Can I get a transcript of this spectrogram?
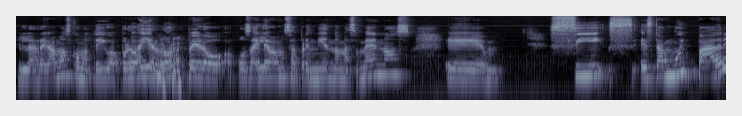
la regamos, como te digo, a prueba y error, pero pues ahí le vamos aprendiendo más o menos. Eh, sí, está muy padre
